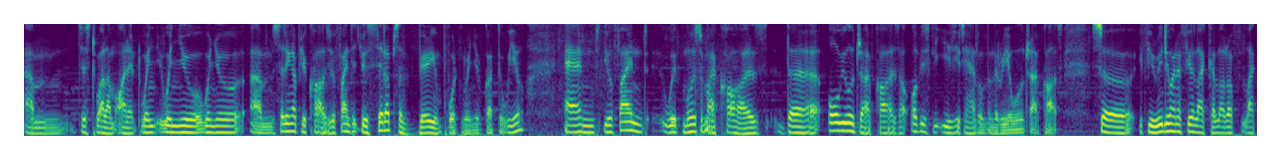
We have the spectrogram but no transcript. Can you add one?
um, just while I'm on it, when when you when you're um, setting up your cars, you'll find that your setups are very important when you've got the wheel. And you'll find with most of my cars, the all-wheel drive cars are obviously easier to handle than the rear-wheel drive cars. So if you really want to feel like a lot of like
